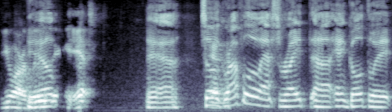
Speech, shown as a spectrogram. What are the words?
you are Yep. losing it Yeah. So Yeah. Garofalo asks Wright uh, and Goldthwait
